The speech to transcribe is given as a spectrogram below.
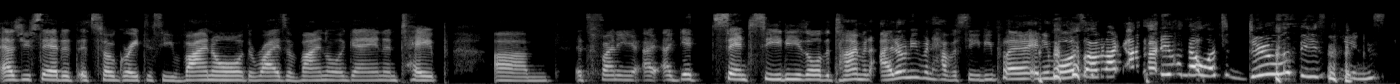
as you said, it, it's so great to see vinyl, the rise of vinyl again and tape. Um, it's funny. I, I, get sent CDs all the time and I don't even have a CD player anymore. so I'm like, I don't even know what to do with these things.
